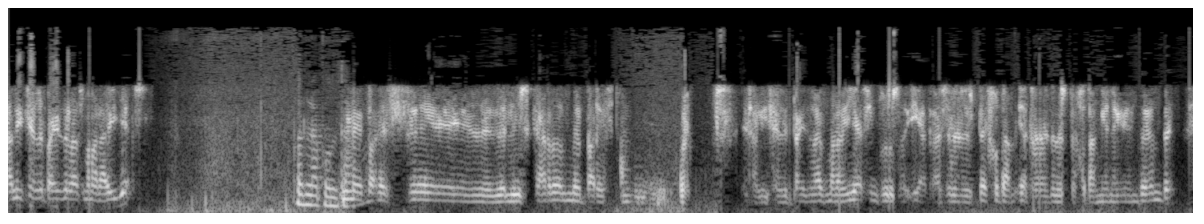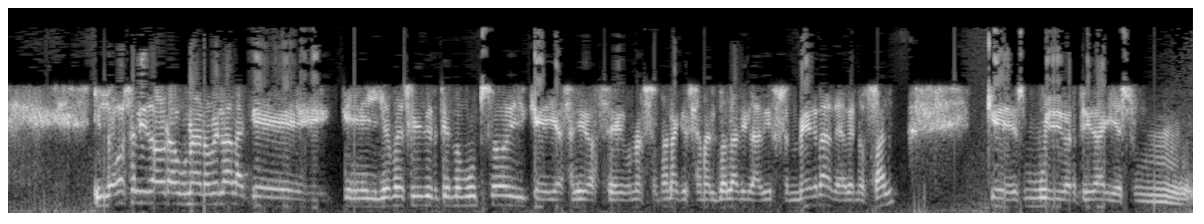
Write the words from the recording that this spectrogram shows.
Alicia en el País de las Maravillas. Pues la punta. Me parece, de Luis Carroll, me parece, bueno, es Alicia en el País de las Maravillas, incluso, y a través del espejo, también, a través del espejo también, evidentemente. Y luego ha salido ahora una novela a la que, que yo me estoy divirtiendo mucho y que ya ha salido hace una semana que se llama El dólar y la Virgen Negra de Abenofal, que es muy divertida y es un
